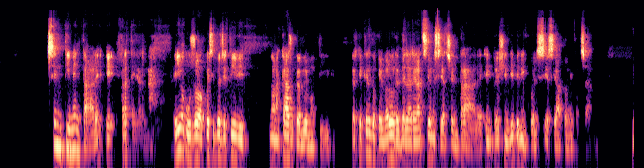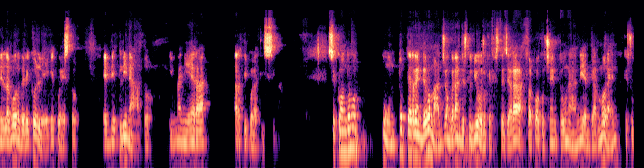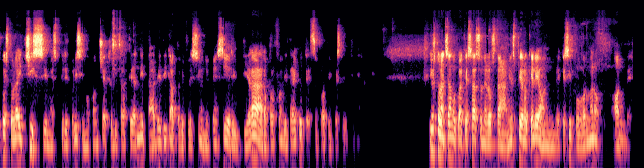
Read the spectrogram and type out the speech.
sentimentale e fraterna. E io uso questi due aggettivi non a caso per due motivi, perché credo che il valore della relazione sia centrale e imprescindibile in qualsiasi atto noi facciamo. Nel lavoro delle colleghe questo è declinato in maniera articolatissima. Secondo punto per rendere omaggio a un grande studioso che festeggerà fra poco 101 anni, Edgar Morin, che su questo laicissimo e spiritualissimo concetto di fraternità ha dedicato riflessioni e pensieri di rara profondità e acutezza proprio in questi ultimi anni. Io sto lanciando qualche sasso nello stagno, spero che le onde che si formano, onde,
